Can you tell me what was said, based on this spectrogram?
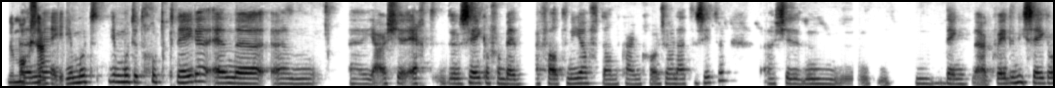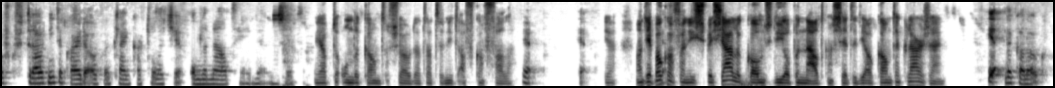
De Eh, moxa? nee, je moet, je moet het goed kneden. En eh, ehm, eh, ja, als je echt er zeker van bent, hij valt er niet af, dan kan je hem gewoon zo laten zitten. Als je denkt, nou, ik weet het niet zeker of ik vertrouw het niet, dan kan je er ook een klein kartonnetje om de naald heen eh, zetten. Ja, op de onderkant of zo, dat dat er niet af kan vallen. Ja. Ja. ja. Want je hebt ook al van die speciale cones die je op een naald kan zetten, die al kant en klaar zijn. Ja, dat kan ook.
